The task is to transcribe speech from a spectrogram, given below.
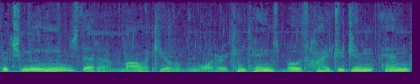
which means that a molecule of water contains both hydrogen and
